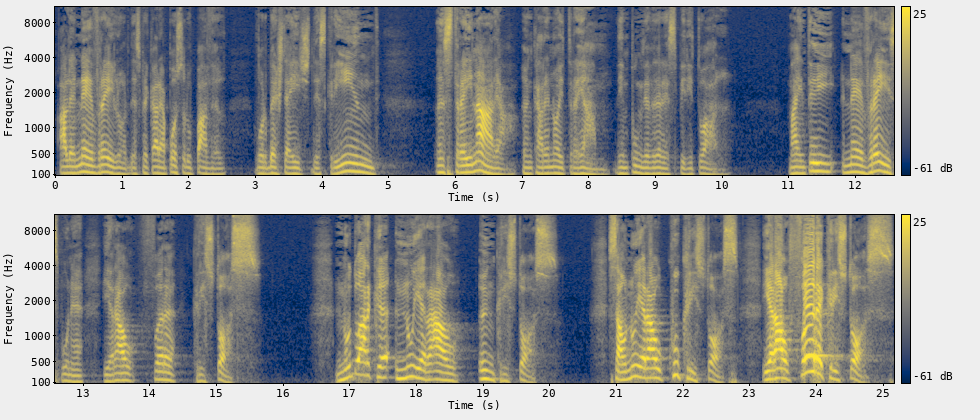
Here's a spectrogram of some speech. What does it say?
ale neevreilor despre care Apostolul Pavel vorbește aici, descriind înstrăinarea în care noi trăiam din punct de vedere spiritual. Mai întâi, neevrei, spune, erau fără Hristos. Nu doar că nu erau în Hristos sau nu erau cu Hristos, erau fără Hristos,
